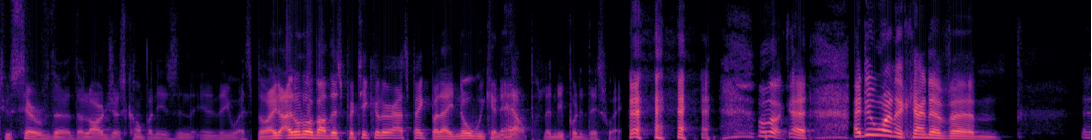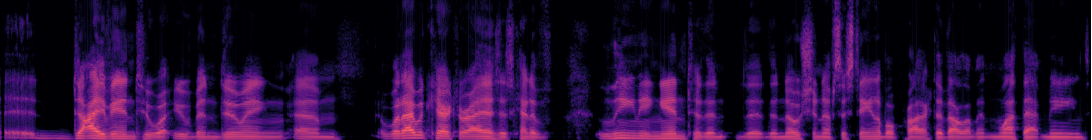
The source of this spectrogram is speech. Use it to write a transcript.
to serve the, the largest companies in, in the US. So I, I don't know about this particular aspect, but I know we can help. Let me put it this way. well, look, uh, I do want to kind of um, uh, dive into what you've been doing. Um, what I would characterize as kind of leaning into the, the, the notion of sustainable product development and what that means,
